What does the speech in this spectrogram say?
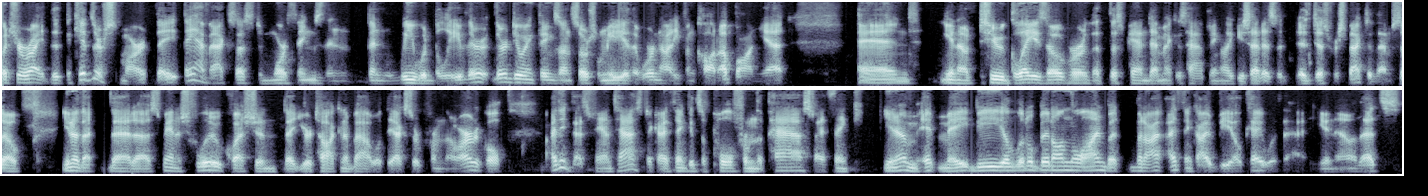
But you're right, the, the kids are smart. They they have access to more things than than we would believe. They're they're doing things on social media that we're not even caught up on yet. And you know to glaze over that this pandemic is happening like you said is, is disrespect to them so you know that that uh, spanish flu question that you're talking about with the excerpt from the article i think that's fantastic i think it's a pull from the past i think you know it may be a little bit on the line but but i, I think i'd be okay with that you know that's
